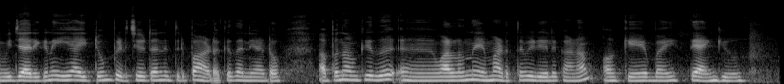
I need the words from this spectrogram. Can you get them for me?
വിചാരിക്കണ ഈ ഐറ്റവും പിടിച്ചു കിട്ടാൻ ഇത്തിരി പാടൊക്കെ തന്നെയാണ് കേട്ടോ അപ്പോൾ നമുക്കിത് വളർന്നു കഴിയുമ്പോൾ അടുത്ത വീഡിയോയിൽ കാണാം. Okay bye. താങ്ക്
